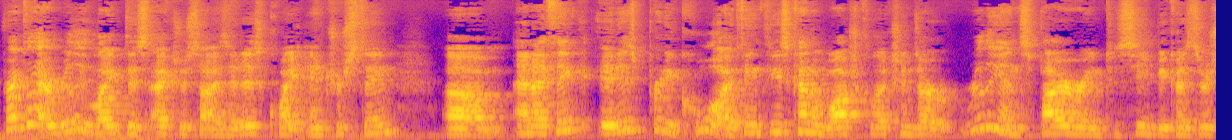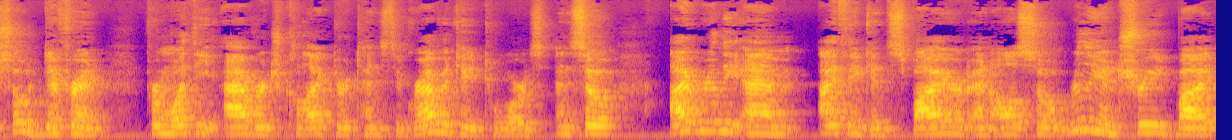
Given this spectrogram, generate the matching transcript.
frankly, I really like this exercise. It is quite interesting. Um, and I think it is pretty cool. I think these kind of watch collections are really inspiring to see because they're so different from what the average collector tends to gravitate towards. And so I really am, I think, inspired and also really intrigued by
